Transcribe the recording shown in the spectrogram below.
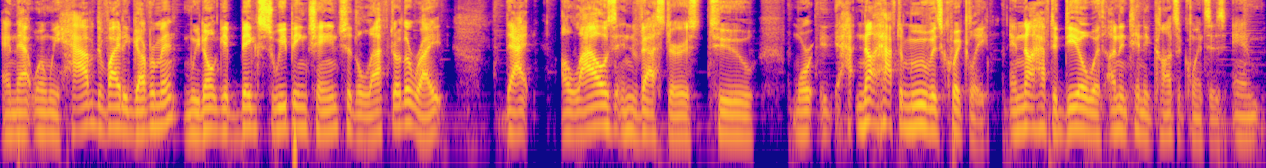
and that when we have divided government, we don't get big sweeping change to the left or the right, that allows investors to more not have to move as quickly and not have to deal with unintended consequences. And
